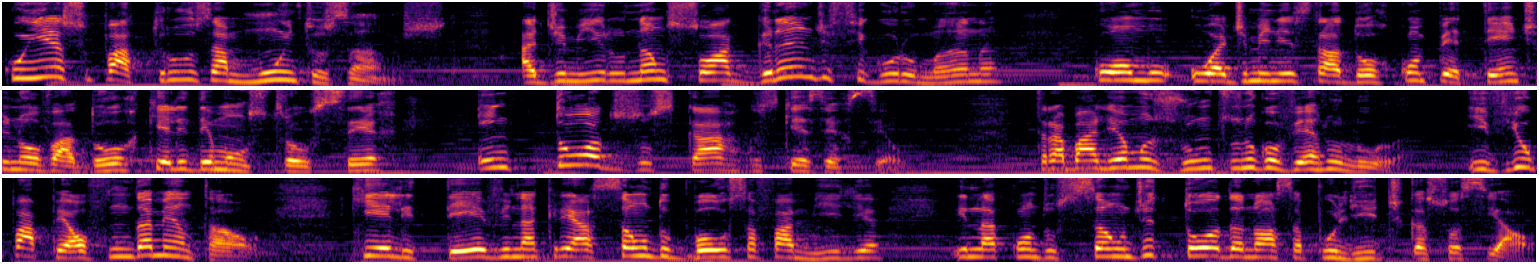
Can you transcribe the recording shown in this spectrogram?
Conheço Patrus há muitos anos. Admiro não só a grande figura humana, como o administrador competente e inovador que ele demonstrou ser em todos os cargos que exerceu. Trabalhamos juntos no governo Lula e vi o papel fundamental que ele teve na criação do Bolsa Família e na condução de toda a nossa política social.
